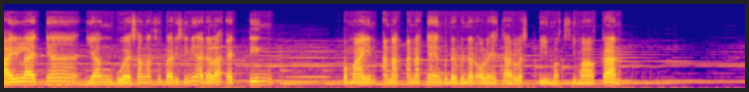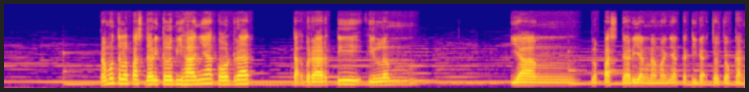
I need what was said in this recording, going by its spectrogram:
highlightnya yang gue sangat suka di sini adalah acting pemain anak-anaknya yang benar-benar oleh Charles dimaksimalkan. Namun terlepas dari kelebihannya, Kodrat tak berarti film yang lepas dari yang namanya ketidakcocokan.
